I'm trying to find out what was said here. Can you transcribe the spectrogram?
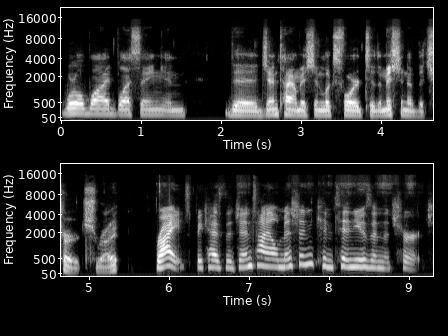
worldwide blessing and the Gentile mission looks forward to the mission of the church, right? Right, because the Gentile mission continues in the church.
